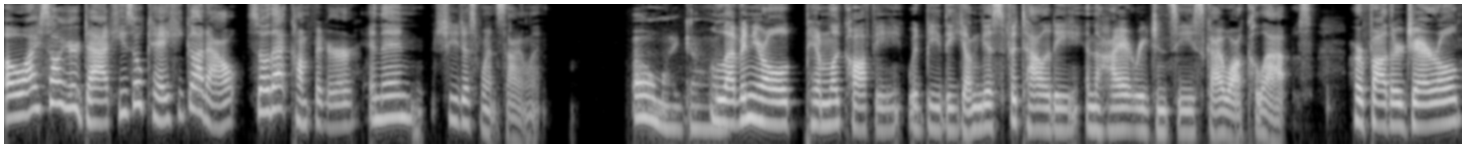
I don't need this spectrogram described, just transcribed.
Oh, I saw your dad. He's okay. He got out. So that comforted her. And then she just went silent. oh my god. 11 year old Pamela Coffey would be the youngest fatality in the Hyatt Regency Skywalk collapse. Her father, Gerald,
